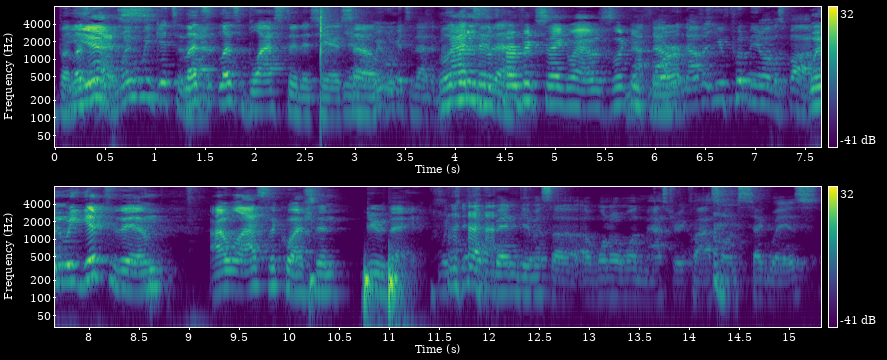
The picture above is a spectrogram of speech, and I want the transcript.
But let's Yes. When we get to let's that, let's blast through this here. yeah, so we will get to that. In We'll minute. that get is to the that. perfect segue I was looking now, for. now, that, now that you've put me on the spot, when we get to them, I will ask the question: Do they? We need to have Ben give us a, a 101 mastery class on segues.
